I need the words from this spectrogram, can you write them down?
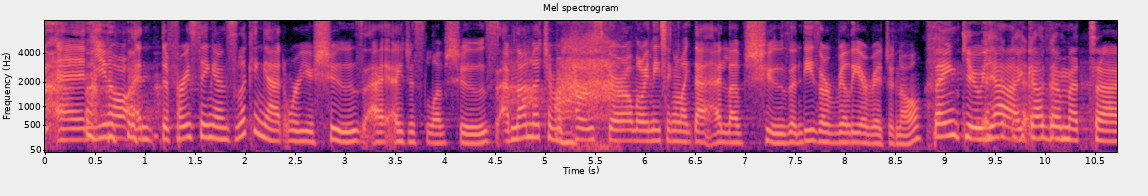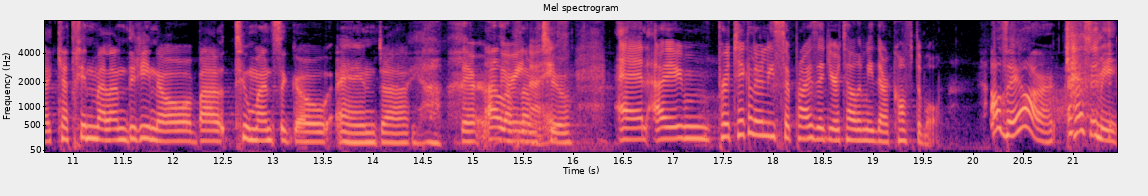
and you know, and the first thing I was looking at were your shoes. I, I just love shoes. I'm not much of a purse girl or anything like that. I love shoes, and these are really original. Thank you. Yeah, I got them at uh, Catherine Malandrino about two months ago, and uh, yeah, They're I very love them nice. too. And I'm particularly surprised that you're telling me they're comfortable. Oh, they are. Trust me.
